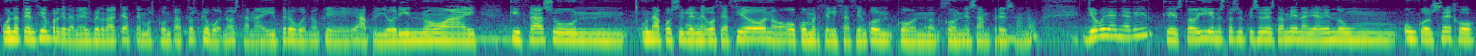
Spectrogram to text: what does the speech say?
una atención, porque también es verdad que hacemos contactos que, bueno, están ahí, pero bueno, que a priori no hay quizás un, una posible negociación o, comercialización con, con, con, esa empresa, ¿no? Yo voy a añadir que estoy en estos episodios también añadiendo un, un consejo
